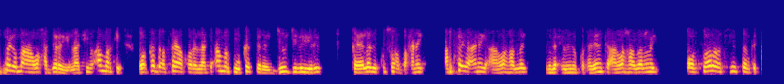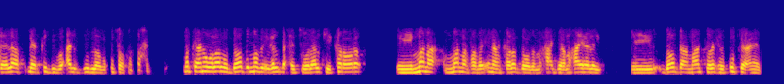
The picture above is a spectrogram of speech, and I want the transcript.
isaga ma aha waxa diraya laakiin amarkii warqadda isagaa qoray laakiin amarka uu ka saray jooji la yiri qeeladii ku soo baxnay. Asaga aniga aan la hadlay madaxweyne ku-xigeenka aan la hadalnay oo solar systemka qeeladaas dheer kadib uu cali guudlaaba ku soo fasaxay marka aniga walaalo dooda maba igala dhexayso walaalkii karoora mana mana raba inaan kala doodo maxaa jira maxaa yeelay doodan maanta waxay ku fiicneed.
